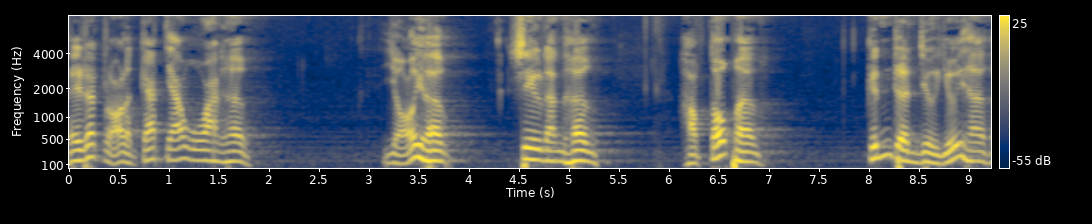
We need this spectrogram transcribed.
thấy rất rõ là các cháu ngoan hơn giỏi hơn siêng năng hơn, học tốt hơn, kính trên giường dưới hơn,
